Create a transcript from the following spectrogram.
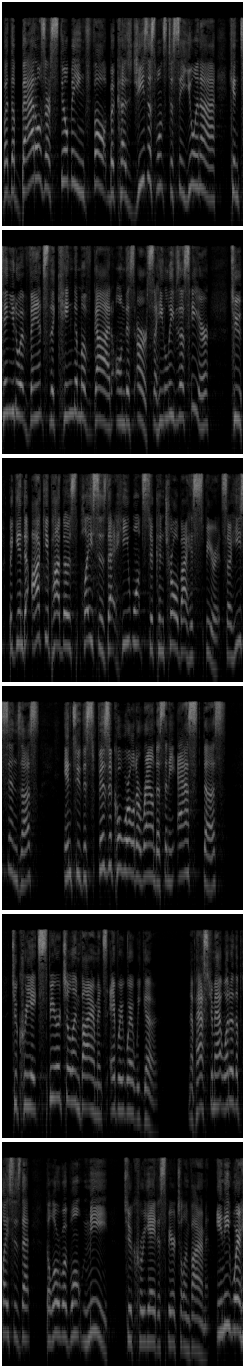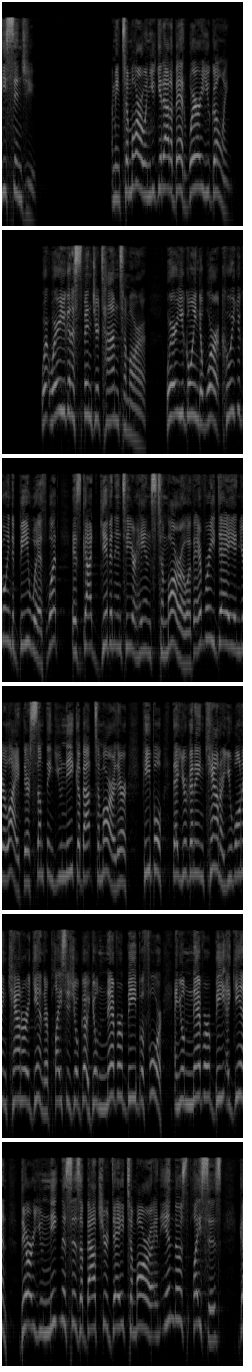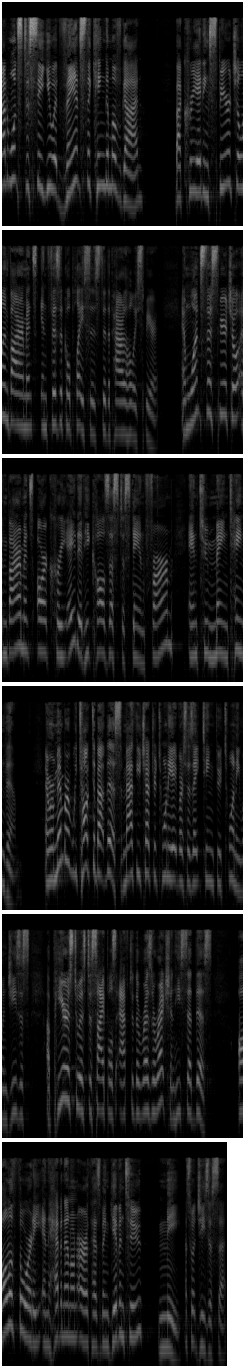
But the battles are still being fought because Jesus wants to see you and I continue to advance the kingdom of God on this earth. So he leaves us here to begin to occupy those places that He wants to control by His Spirit. So He sends us into this physical world around us, and He asked us to create spiritual environments everywhere we go. Now, Pastor Matt, what are the places that the Lord would want me to create a spiritual environment? Anywhere He sends you. I mean, tomorrow when you get out of bed, where are you going? Where, where are you going to spend your time tomorrow? Where are you going to work? Who are you going to be with? What is God given into your hands tomorrow? Of every day in your life, there's something unique about tomorrow. There are people that you're going to encounter, you won't encounter again. There are places you'll go, you'll never be before, and you'll never be again. There are uniquenesses about your day tomorrow, and in those places, God wants to see you advance the kingdom of God by creating spiritual environments in physical places through the power of the Holy Spirit. And once those spiritual environments are created, he calls us to stand firm and to maintain them. And remember, we talked about this Matthew chapter 28, verses 18 through 20, when Jesus appears to his disciples after the resurrection. He said this All authority in heaven and on earth has been given to me. That's what Jesus said.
